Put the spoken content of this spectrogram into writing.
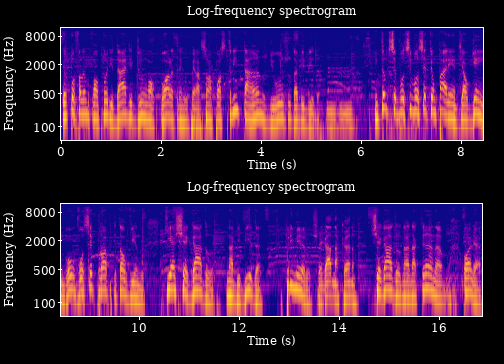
Eu estou falando com autoridade de um alcoólatra em recuperação após 30 anos de uso da bebida. Então, se vo- se você tem um parente, alguém, ou você próprio que está ouvindo, que é chegado na bebida, primeiro, Chegado na cana. chegado na, na cana, olha,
